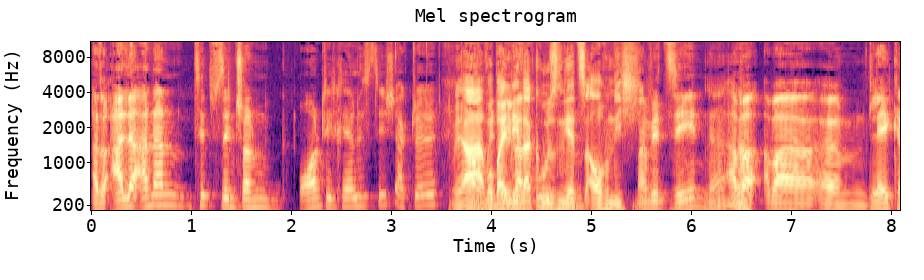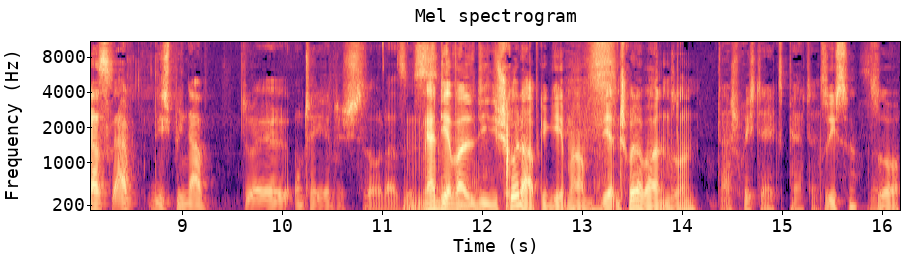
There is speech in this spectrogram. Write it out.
Also alle anderen Tipps sind schon ordentlich realistisch aktuell. Ja, wobei Leverkusen jetzt auch nicht. Man wird sehen, ne? Aber, aber ähm, Lakers, die spielen aktuell unterirdisch. So, das ist, Ja, die, weil die, die Schröder abgegeben haben. Die hätten Schröder behalten sollen. Da spricht der Experte. Siehst du? So.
